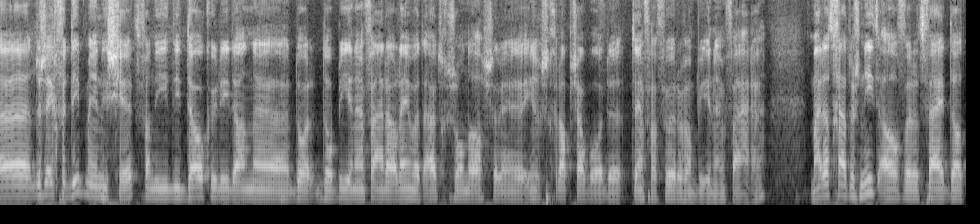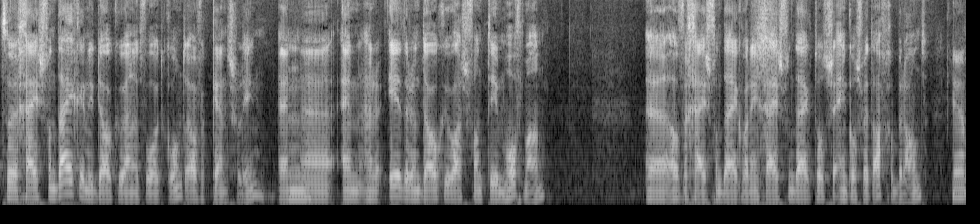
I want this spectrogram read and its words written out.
Eh, dus ik verdiep me in die shit. Van die, die docu die dan eh, door, door BNN-Vara alleen werd uitgezonden... als er eh, ingeschrapt zou worden ten faveur van BNN-Vara. Maar dat gaat dus niet over het feit dat Gijs van Dijk in die docu aan het woord komt... over canceling. En, eh, en er eerder een docu was van Tim Hofman... over Gijs van Dijk... waarin Gijs van Dijk tot zijn enkels werd afgebrand... Ja.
